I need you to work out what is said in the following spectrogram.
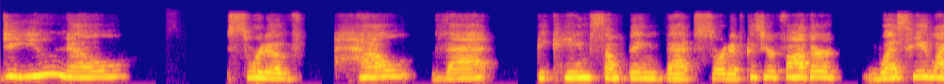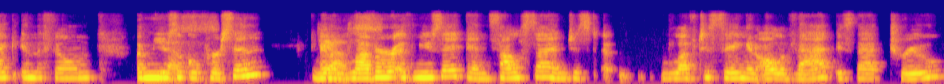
do you know sort of how that became something that sort of because your father was he like in the film a musical Yes. person and Yes. a lover of music and salsa and just uh, love to sing and all of that is that true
